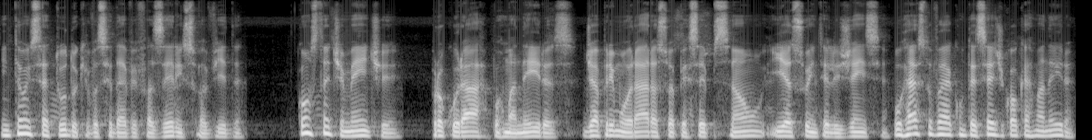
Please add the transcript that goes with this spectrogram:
Então isso é tudo o que você deve fazer em sua vida constantemente procurar por maneiras de aprimorar a sua percepção e a sua inteligência, o resto vai acontecer de qualquer maneira.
